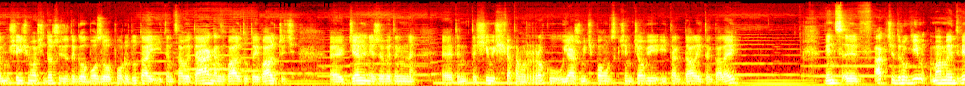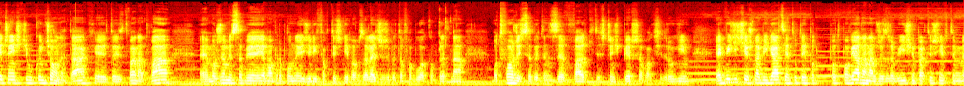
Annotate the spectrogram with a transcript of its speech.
e, musieliśmy właśnie dotrzeć do tego obozu oporu tutaj i ten cały Taganswal tutaj walczyć e, dzielnie, żeby ten, e, ten, te siły świata mroku ujarzmić, pomóc księciowi i tak dalej, i tak dalej. Więc y, w akcie drugim mamy dwie części ukończone, tak? Y, To jest 2 na 2. Możemy sobie, ja Wam proponuję, jeżeli faktycznie Wam zależy, żeby to fabuła kompletna, otworzyć sobie ten zew walki, to jest część pierwsza w akcie drugim. Jak widzicie, już nawigacja tutaj pod, podpowiada nam, że zrobiliśmy praktycznie w, tym,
